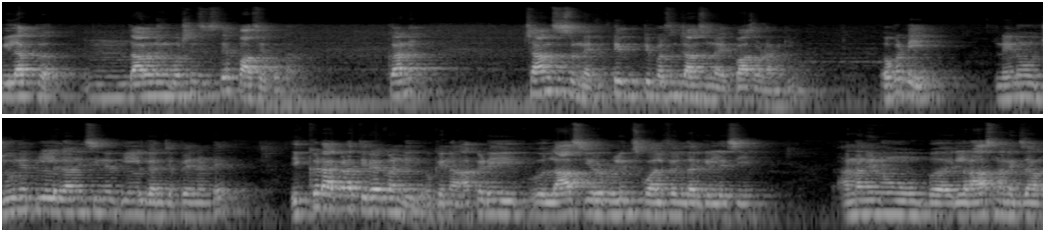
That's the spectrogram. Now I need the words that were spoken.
మీ లక్ దానిలో నేను క్వశ్చన్స్ ఇస్తే పాస్ అయిపోతాను. కానీ ఛాన్సెస్ ఉన్నాయి. ఫిఫ్టీ ఫిఫ్టీ పర్సెంట్ ఛాన్స్ ఉన్నాయి పాస్ అవ్వడానికి ఒకటి నేను జూనియర్ పిల్లలు కానీ సీనియర్ పిల్లలు కానీ చెప్పేంటంటే ఇక్కడ అక్కడ తిరగకండి ఓకేనా? అక్కడి లాస్ట్ ఇయర్ ప్రిలిమ్స్ క్వాలిఫైర్ దగ్గరికి వెళ్ళేసి అన్న నేను ఇలా రాస్తున్నాను ఎగ్జామ్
